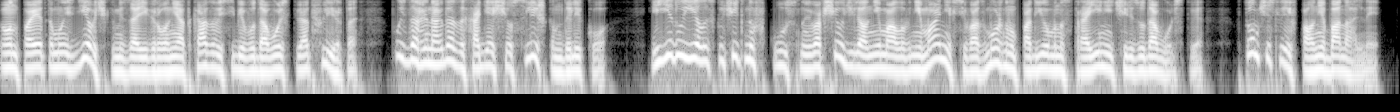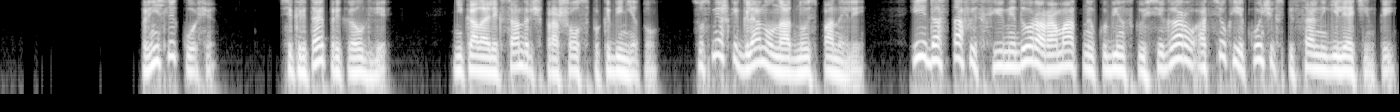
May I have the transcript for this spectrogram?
Он поэтому и с девочками заигрывал, не отказывая себе в удовольствии от флирта, пусть даже иногда заходящего слишком далеко. И еду ел исключительно вкусную и вообще уделял немало внимания всевозможному подъему настроения через удовольствие, в том числе и вполне банальные. Принесли кофе. Секретарь прикрыл дверь. Николай Александрович прошелся по кабинету. С усмешкой глянул на одну из панелей. И, достав из хьюмидора ароматную кубинскую сигару, отсек ей кончик специальной гильотинкой.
